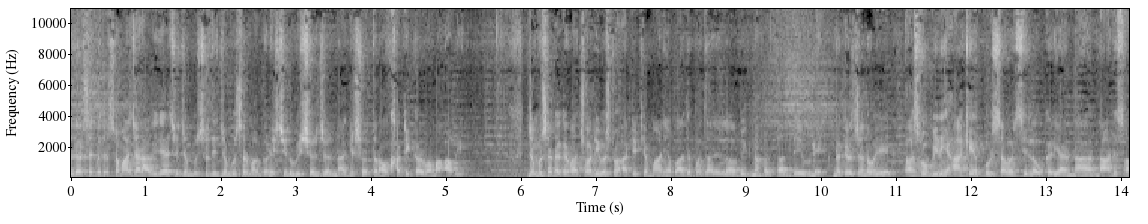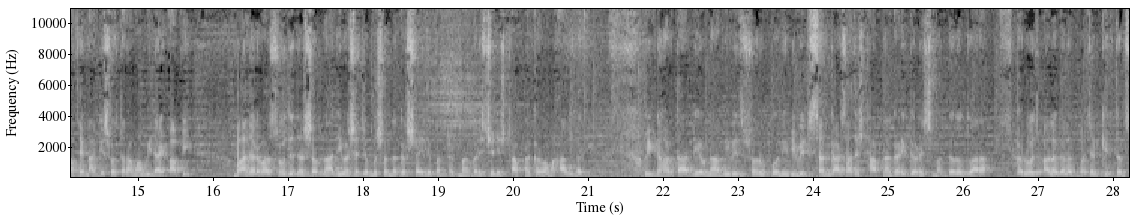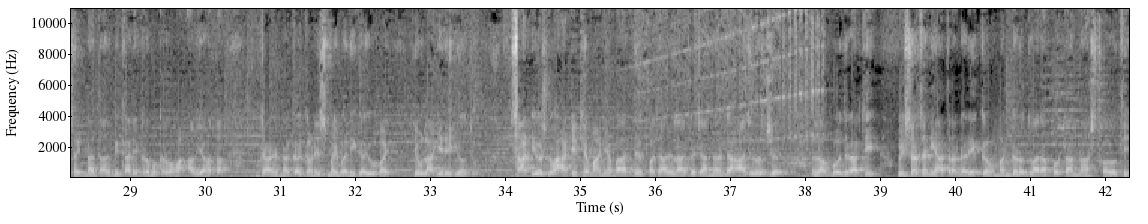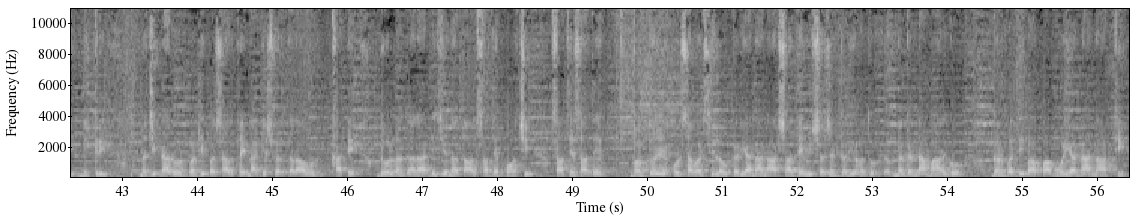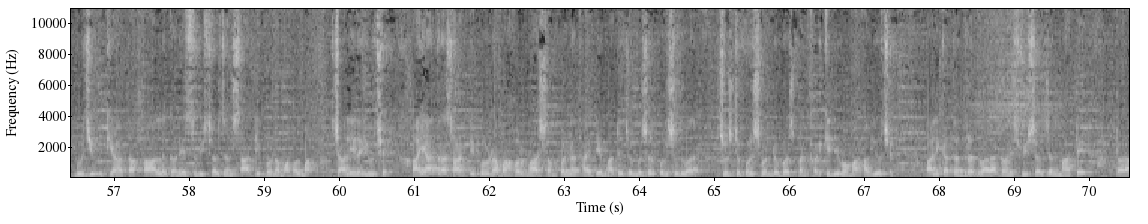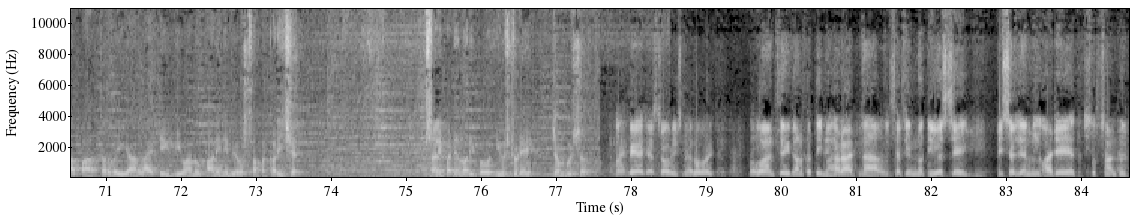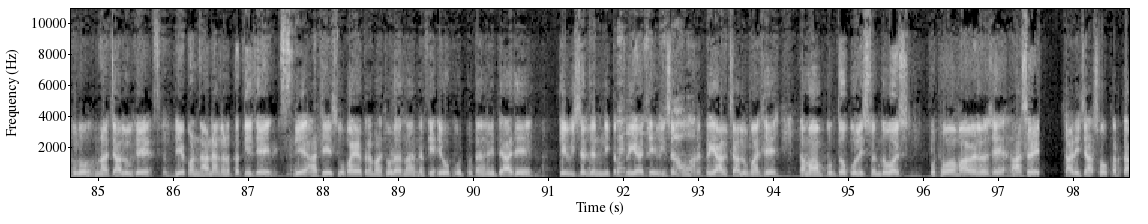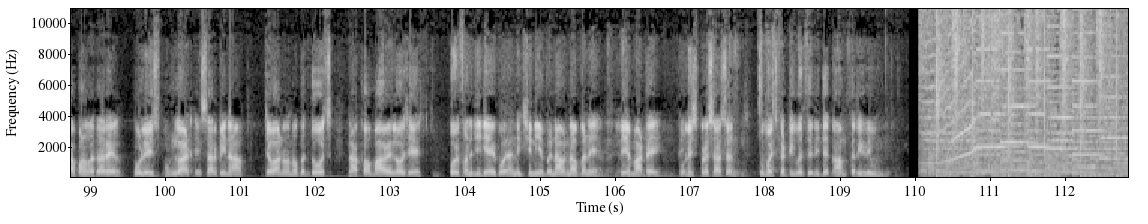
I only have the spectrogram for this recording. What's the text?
તો દર્શક મિત્રો, સમાચાર આવી રહ્યા છે. જંબુસરથી જંબુસરમાં ગણેશજીનું વિસર્જન નાગેશ્વર તળાવ ખાતે કરવામાં આવ્યું. જંબુસર નગરમાં છ દિવસનું આતિથ્ય માણ્યા બાદ પધારેલા વિઘ્નહર્તા દેવને નગરજનોએ અશ્વુભીની આંખે પુરુષાવર્ષી લવકરિયાના નાદ સાથે નાગેશ્વર તળાવમાં વિદાય આપી. ભાદરવા સુદ દશમના દિવસે જંબુસર નગર સહિત પંથકમાં ગણેશજીની સ્થાપના કરવામાં આવી હતી. વિઘ્નહર્તા દેવના વિવિધ સ્વરૂપોની વિવિધ શણગાર સાથે સ્થાપના કરી ગણેશ મંડળો દ્વારા રોજ અલગ અલગ ભજન કીર્તન સહિતના ધાર્મિક કાર્યક્રમો કરવામાં આવ્યા હતા. જાણે નગર ગણેશમય બની ગયું હોય તેવું લાગી રહ્યું હતું. સાત દિવસનું આતિથ્ય માન્યા બાદ પધારેલા ગજાનંદ આજરોજ લંબોદરાથી વિસર્જન યાત્રા દરેક મંડળો દ્વારા પોતાના સ્થળોથી નીકળી નજીકના રોડ પરથી પસાર થઈ નાગેશ્વર તળાવ ખાતે ઢોલ નગારા ડીજેના તાલ સાથે પહોંચી. સાથે સાથે ભક્તોએ પુરસાવર્ષી લવકરિયાના નાદ સાથે વિસર્જન કર્યું હતું. નગરના માર્ગો ગણપતિ બાપા મોરિયાના નાદથી ગુજી ઉઠ્યા હતા. હાલ ગણેશ વિસર્જન શાંતિપૂર્ણ માહોલમાં ચાલી રહ્યું છે. આ યાત્રા શાંતિપૂર્ણ માહોલમાં સંપન્ન થાય તે માટે જંબુસર પોલીસ દ્વારા ચુસ્ત પોલીસ બંદોબસ્ત પણ ખડકી દેવામાં આવ્યો છે. પાલિકા તંત્ર દ્વારા ગણેશ વિસર્જન માટે તળાપા, તરવૈયા, લાઇટિંગ પીવાનું પાણીની વ્યવસ્થા પણ કરી છે. સલીમ પટેલનો રિપોર્ટ ન્યૂઝ ટુડે જંબુસર. બે હજાર ચોવીસ ના રોજ ભગવાન શ્રી ગણપતિ મહારાજના વિસર્જનનો દિવસ છે. વિસર્જન આજે સુખ શાંતિપૂર્વક હમણાં ચાલુ છે. જે પણ નાના ગણપતિ છે, જે આજે શોભાયાત્રામાં જોડાના નથી, તેઓ પોતપોતાની રીતે આજે જે વિસર્જનની પ્રક્રિયા છે વિસર્જન પ્રક્રિયા હાલ ચાલુમાં છે. તમામ પૂરતો પોલીસ બંદોબસ્ત ગોઠવવામાં આવેલો છે. આશરે સાડી ચારસો કરતા પણ વધારે પોલીસ, હોમગાર્ડ એસઆરપી ના જવાનોનો બંદોબસ્ત રાખવામાં આવેલો છે. કોઈ પણ જગ્યાએ કોઈ અનિચ્છનીય બનાવ ન બને તે માટે પોલીસ પ્રશાસન ખૂબ જ કટિબદ્ધ રીતે કામ કરી રહ્યું છે.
